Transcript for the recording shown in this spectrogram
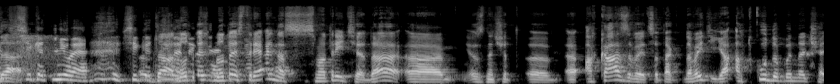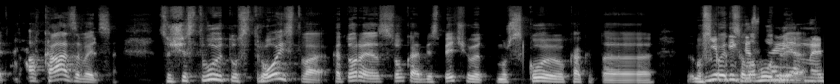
Да. Щекотливая, Да, ну, ну то есть реально, смотрите, да, значит, оказывается, так, давайте я откуда бы начать? Оказывается, существует устройство, которое, сука, обеспечивает мужскую, как это, мужское целомудрие.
